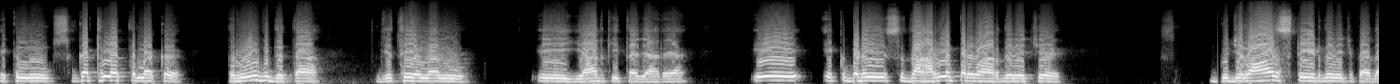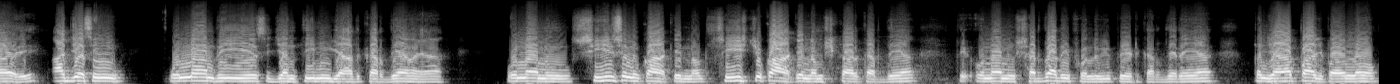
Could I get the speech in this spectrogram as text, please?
ਇੱਕ ਨੂੰ ਸੰਗਠਨਾਤਮਕ ਰੂਪ ਦਿੱਤਾ, ਜਿੱਥੇ ਉਹਨਾਂ ਨੂੰ ਇਹ ਯਾਦ ਕੀਤਾ ਜਾ ਰਿਹਾ। ਇਹ ਇੱਕ ਬੜੇ ਸਧਾਰਨ ਪਰਿਵਾਰ ਦੇ ਵਿੱਚ ਗੁਜਰਾਤ ਸਟੇਟ ਦੇ ਵਿੱਚ ਪੈਦਾ ਹੋਏ। ਅੱਜ ਅਸੀਂ ਉਹਨਾਂ ਦੀ ਇਸ ਜਯੰਤੀ ਨੂੰ ਯਾਦ ਕਰਦਿਆਂ ਹੋਇਆਂ ਉਹਨਾਂ ਨੂੰ ਸੀਸ ਝੁਕਾ ਕੇ ਸੀਸ ਝੁਕਾ ਕੇ ਨਮਸਕਾਰ ਕਰਦੇ ਆ ਤੇ ਉਹਨਾਂ ਨੂੰ ਸ਼ਰਧਾ ਦੇ ਫੁੱਲ ਵੀ ਭੇਟ ਕਰਦੇ ਰਹੇ ਆ ਪੰਜਾਬ ਭਾਜਪਾ ਵੱਲੋਂ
